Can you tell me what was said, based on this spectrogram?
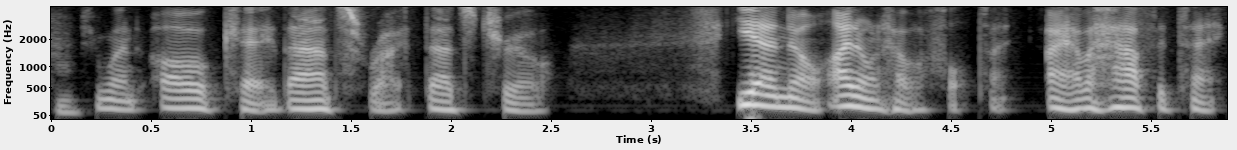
Hmm. She went, okay, that's right. That's true. Yeah, no, I don't have a full tank. I have a half a tank.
